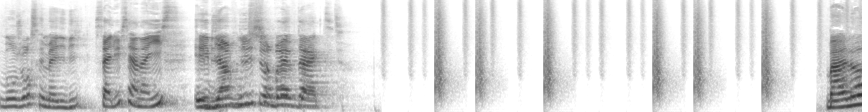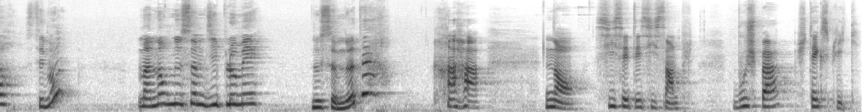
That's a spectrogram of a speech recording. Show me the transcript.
Bonjour, c'est Maïli. Salut, c'est Anaïs. Et, bienvenue, sur Bref d'Acte. Bah alors, c'est bon? Maintenant que nous sommes diplômés, nous sommes notaires? Haha, non, si c'était si simple. Bouge pas, je t'explique.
